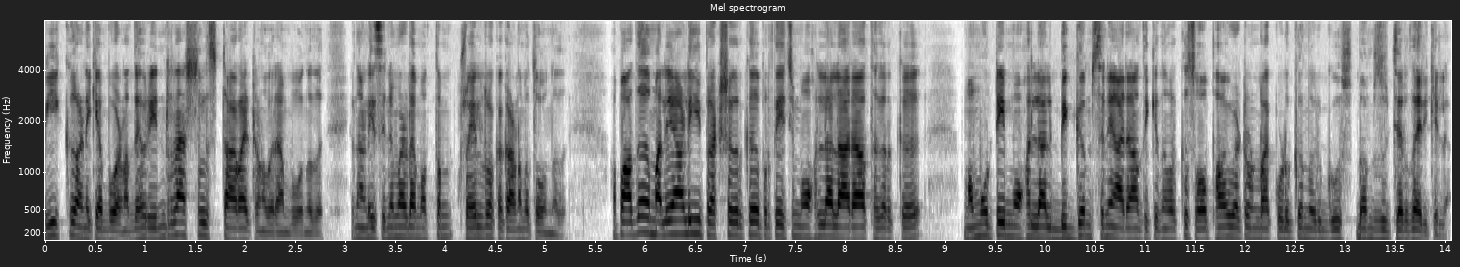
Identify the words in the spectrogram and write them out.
പീക്ക് കാണിക്കാൻ പോവുകയാണ് അദ്ദേഹം ഒരു ഇന്റർനാഷണൽ സ്റ്റാർ ആയിട്ടാണ് വരാൻ പോകുന്നത്. എന്നാണ് ഈ സിനിമയുടെ മൊത്തം ട്രെയിലറൊക്കെ കാണുമ്പോൾ തോന്നുന്നത്. അപ്പോൾ അത് മലയാളി പ്രേക്ഷകർക്ക് പ്രത്യേകിച്ച് മോഹൻലാൽ ആരാധകർക്ക് മമ്മൂട്ടി മോഹൻലാൽ ബിഗ് ആരാധിക്കുന്നവർക്ക് സ്വാഭാവികമായിട്ടും ഉണ്ടാക്കി കൊടുക്കുന്ന ഒരു ഗൂസ് ബംസ് ചെറുതായിരിക്കില്ല.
